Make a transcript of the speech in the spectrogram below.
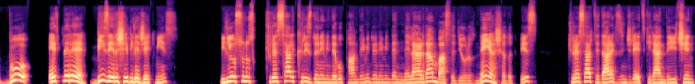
bu etlere biz erişebilecek miyiz? Biliyorsunuz küresel kriz döneminde bu pandemi döneminde nelerden bahsediyoruz? Ne yaşadık biz? Küresel tedarik zinciri etkilendiği için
